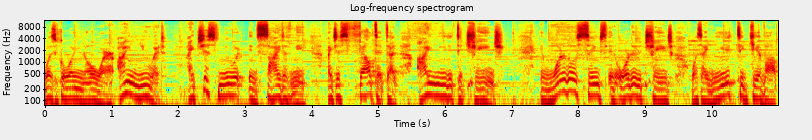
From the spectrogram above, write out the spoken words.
was going nowhere. I knew it. I just knew it inside of me. I just felt it that I needed to change. And one of those things in order to change was I needed to give up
